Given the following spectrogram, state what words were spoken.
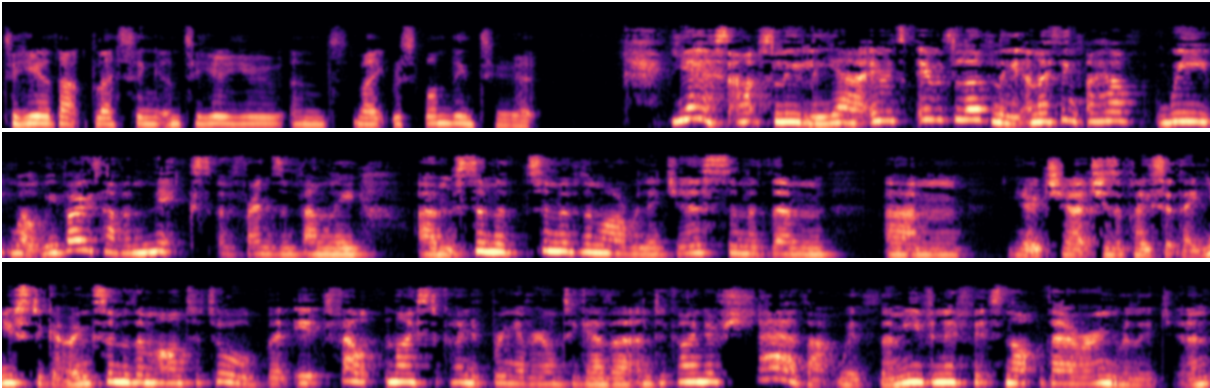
to hear that blessing and to hear you and Mike responding to it. Yes, absolutely. Yeah, it was it was lovely, and I think I have we well we both have a mix of friends and family. Um, some of some of them are religious, some of them. Um, you know, church is a place that they're used to going. Some of them aren't at all, but it felt nice to kind of bring everyone together and to kind of share that with them, even if it's not their own religion.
